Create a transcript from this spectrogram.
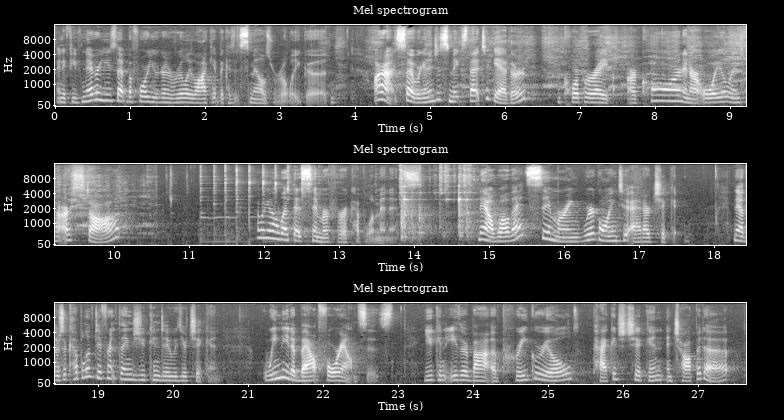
And if you've never used that before, you're going to really like it because it smells really good. All right, so we're going to just mix that together, incorporate our corn and our oil into our stock. And we're going to let that simmer for a couple of minutes. Now, while that's simmering, we're going to add our chicken. Now there's a couple of different things you can do with your chicken. We need about four ounces. You can either buy a pre-grilled packaged chicken and chop it up,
